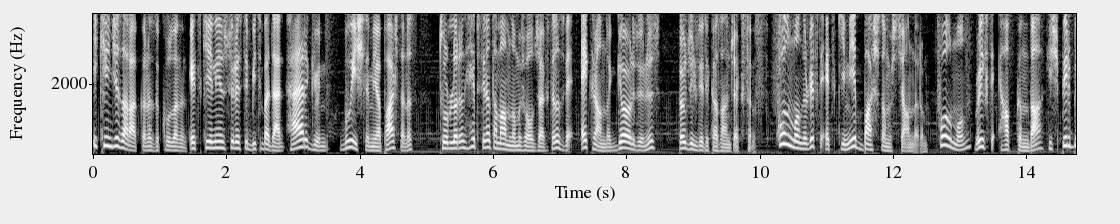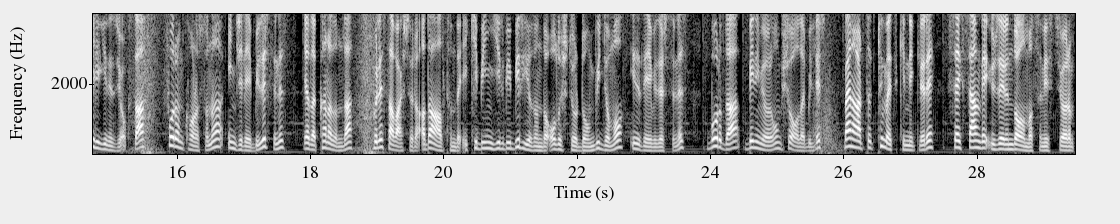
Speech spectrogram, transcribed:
ikinci zar hakkınızı kullanın. Etkinliğin süresi bitmeden her gün bu işlemi yaparsanız turların hepsini tamamlamış olacaksınız ve ekranda gördüğünüz ödülleri kazanacaksınız. Full Moon Rift etkinliği başlamış canlarım. Full Moon Rift hakkında hiçbir bilginiz yoksa forum konusunu inceleyebilirsiniz ya da kanalımda Kule Savaşları adı altında 2021 yılında oluşturduğum videomu izleyebilirsiniz. Burada benim yorumum şu olabilir. Ben artık tüm etkinlikleri 80 ve üzerinde olmasını istiyorum.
